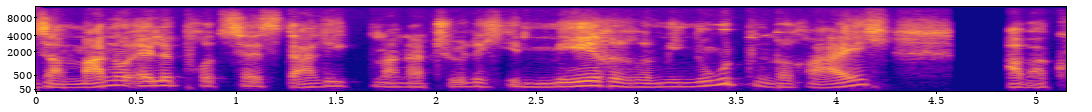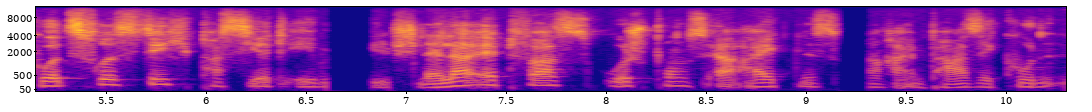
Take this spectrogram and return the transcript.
dieser manuelle Prozess, da liegt man natürlich im mehrere Minuten Bereich, aber kurzfristig passiert eben viel schneller etwas, Ursprungsereignis nach ein paar Sekunden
